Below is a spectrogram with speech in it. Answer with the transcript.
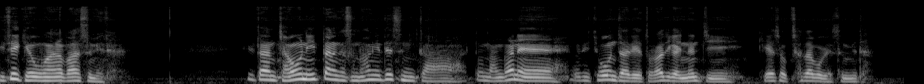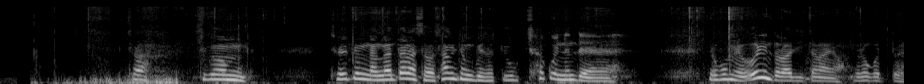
이제 겨우 하나 봤습니다. 일단 자원이 있다는 것은 확인됐으니까 또 난간에 어디 좋은 자리에 도라지가 있는지 계속 찾아보겠습니다. 자, 지금 절벽 난간 따라서 상정부에서 쭉 찾고 있는데 여기 보면 어린 도라지 있잖아요. 이런 것들.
